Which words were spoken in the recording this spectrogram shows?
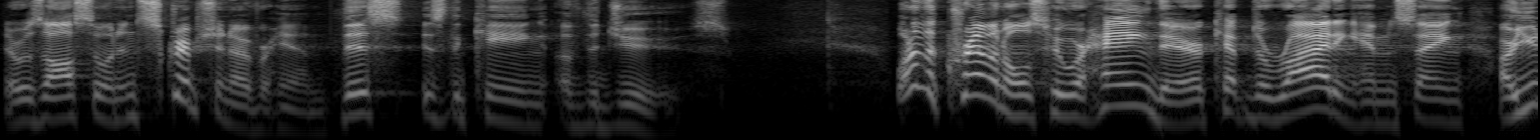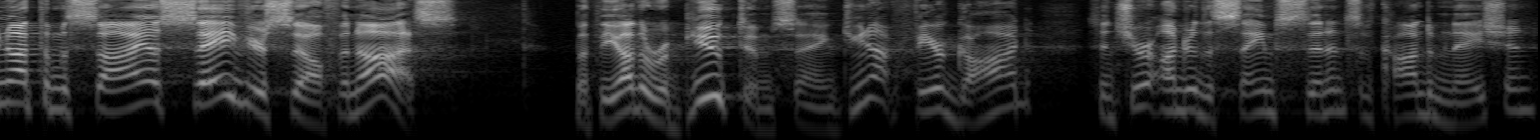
There was also an inscription over him This is the king of the Jews. One of the criminals who were hanged there kept deriding him and saying, Are you not the Messiah? Save yourself and us. But the other rebuked him, saying, Do you not fear God, since you're under the same sentence of condemnation?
